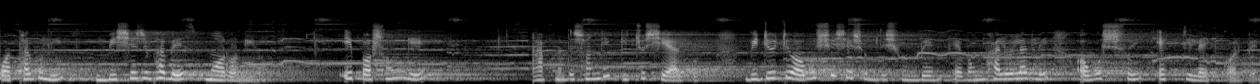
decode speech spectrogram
কথাগুলি বিশেষভাবে স্মরণীয়। এই প্রসঙ্গে আপনাদের সঙ্গে কিছু শেয়ার করব। ভিডিওটি অবশ্যই শেষ অবধি শুনবেন এবং ভালো লাগলে অবশ্যই একটি লাইক করবেন।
